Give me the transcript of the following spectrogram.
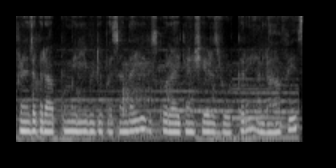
फ्रेंड्स अगर आपको मेरी वीडियो पसंद आई है तो इसको लाइक एंड शेयर ज़रूर करें। अल्लाह हाफिज़।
